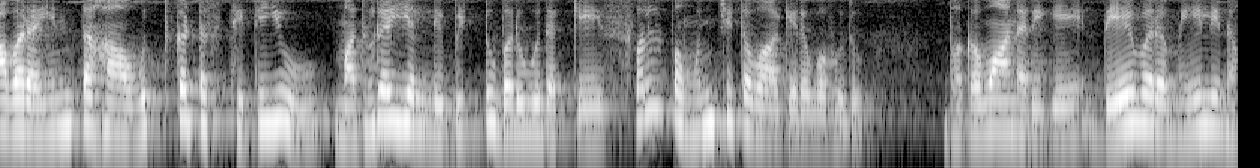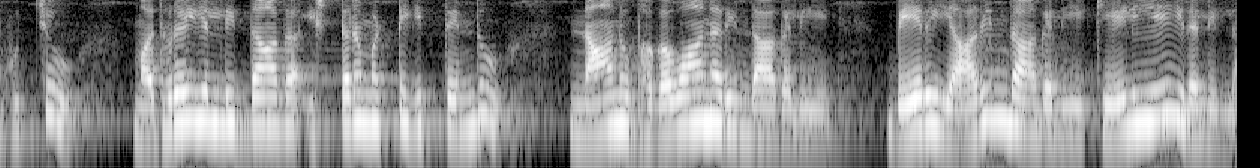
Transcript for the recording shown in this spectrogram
ಅವರ ಇಂತಹ ಉತ್ಕಟ ಸ್ಥಿತಿಯು ಮಧುರೈಯಲ್ಲಿ ಬಿಟ್ಟು ಬರುವುದಕ್ಕೆ ಸ್ವಲ್ಪ ಮುಂಚಿತವಾಗಿರಬಹುದು. ಭಗವಾನರಿಗೆ ದೇವರ ಮೇಲಿನ ಹುಚ್ಚು ಮಧುರೈಯಲ್ಲಿದ್ದಾಗ ಇಷ್ಟರ ಮಟ್ಟಿಗಿತ್ತೆಂದು ನಾನು ಭಗವಾನರಿಂದಾಗಲಿ, ಬೇರೆ ಯಾರಿಂದಾಗಲಿ ಕೇಳಿಯೇ ಇರಲಿಲ್ಲ.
